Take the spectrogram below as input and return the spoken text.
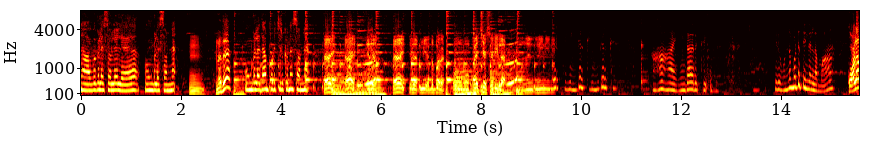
நான் அவங்கள சொல்லல உங்களை சொன்னேன். என்னது? உங்களை தான் பிடிச்சிருக்குன்னு சொன்னேன். பேச்சே சரியில்லை. எங்க இருக்கு எங்க இருக்கு ஆஹா இந்தா இருக்கு. இது ஒண்ணு மட்டும் தின்னலாமா கொலை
